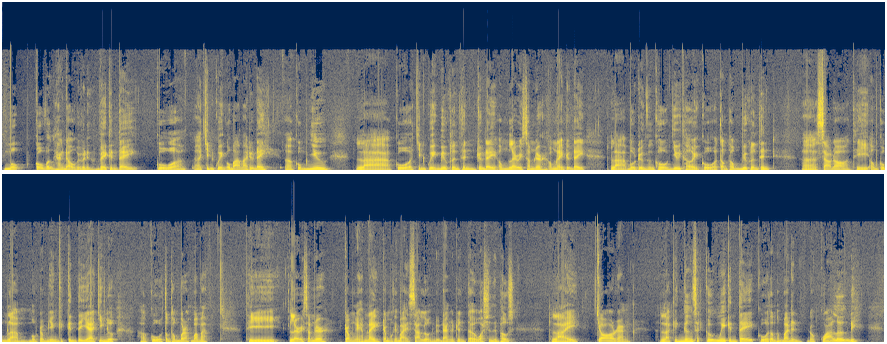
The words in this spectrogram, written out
một cố vấn hàng đầu về về kinh tế của uh, chính quyền Obama trước đây uh, cũng như là của chính quyền Bill Clinton trước đây ông Larry Sumner ông này trước đây là bộ trưởng ngân khố dưới thời của tổng thống Bill Clinton. À, sau đó thì ông cũng là một trong những cái kinh tế gia chiến lược uh, của tổng thống Barack Obama. Thì Larry Sumner trong ngày hôm nay trong một cái bài xã luận được đăng ở trên tờ Washington Post lại cho rằng là cái ngân sách cứu nguy kinh tế của tổng thống Biden nó quá lớn đi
